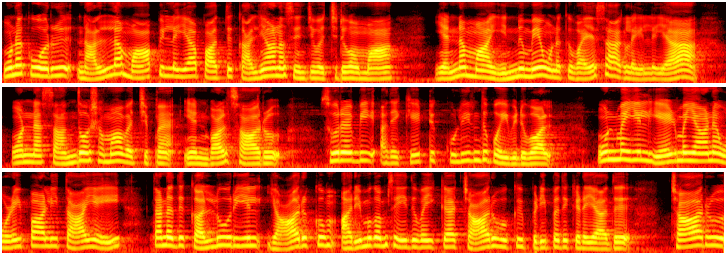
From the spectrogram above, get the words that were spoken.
உனக்கு ஒரு நல்ல மாப்பிள்ளையா பார்த்து கல்யாணம் செஞ்சு வச்சிடுவோம்மா. என்னம்மா இன்னுமே உனக்கு வயசாகலை இல்லையா? உன்னை சந்தோஷமாக வச்சுப்பேன் என்பாள் சாரு. சுரபி அதை கேட்டு குளிர்ந்து போய்விடுவாள். உண்மையில் ஏழ்மையான உழைப்பாளி தாயை தனது கல்லூரியில் யாருக்கும் அறிமுகம் செய்து வைக்க சாருவுக்கு பிடிப்பது கிடையாது. சாரு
